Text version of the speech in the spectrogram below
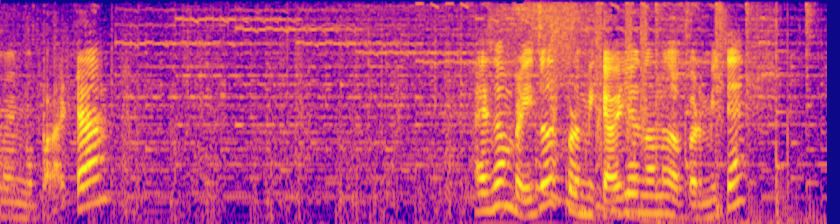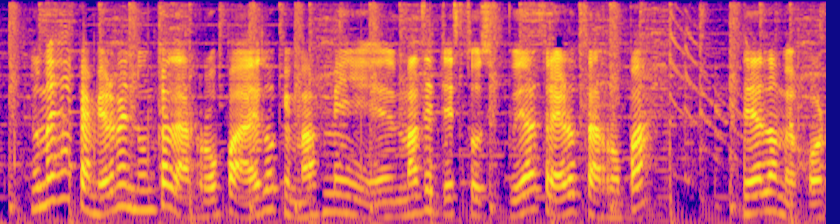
Vengo para acá. Hay sombreritos, pero mi cabello no me lo permite. No me deja cambiarme nunca la ropa, es lo que más me más detesto. Si pudiera traer otra ropa, sería lo mejor.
